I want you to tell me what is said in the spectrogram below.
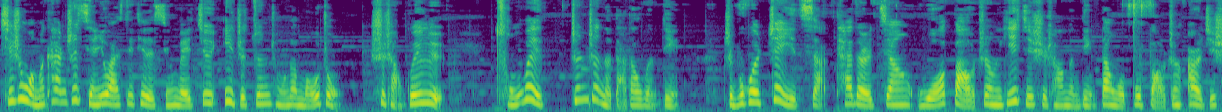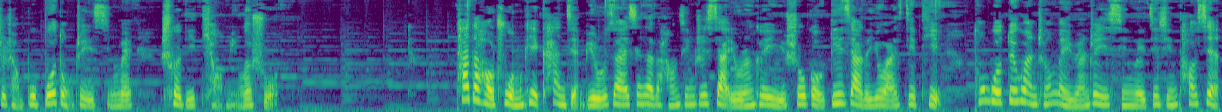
其实我们看之前 USDT 的行为，就一直遵从的某种市场规律，从未真正的达到稳定。只不过这一次啊，Tether 将我保证一级市场稳定，但我不保证二级市场不波动这一行为彻底挑明了说。它的好处我们可以看见，比如在现在的行情之下，有人可以收购低价的 USDT，通过兑换成美元这一行为进行套现。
